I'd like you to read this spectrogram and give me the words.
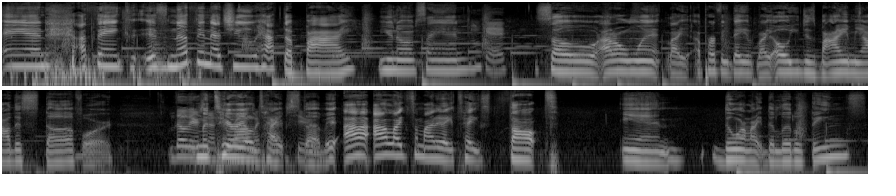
And I think it's nothing that you have to buy. You know what I'm saying? Okay. So I don't want like a perfect date like oh you just buying me all this stuff or Though there's material type stuff. It, I I like somebody that takes thought in doing like the little things.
